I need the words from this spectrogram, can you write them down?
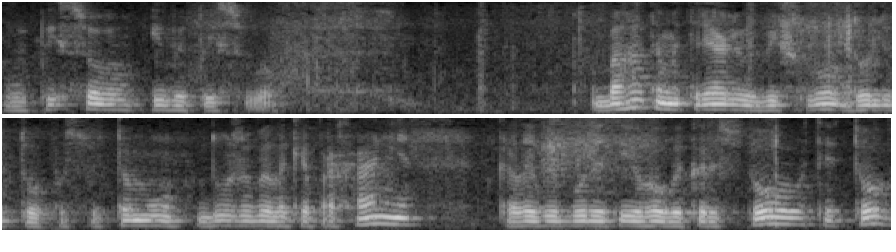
виписував і виписував. Багато матеріалів війшло до літопису, тому дуже велике прохання, коли ви будете його використовувати, то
